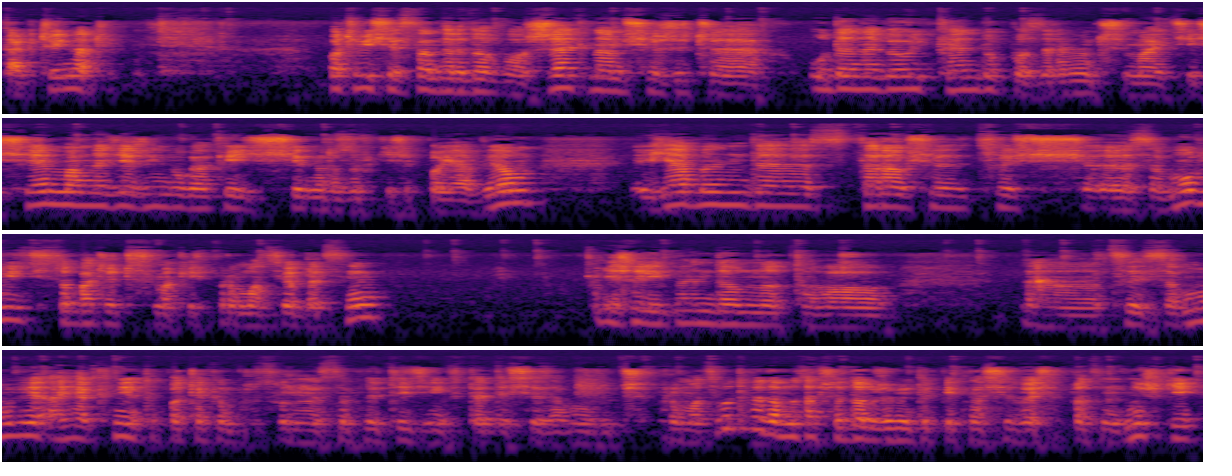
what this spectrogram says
tak czy inaczej. Oczywiście standardowo żegnam się, życzę udanego weekendu, pozdrawiam, trzymajcie się. Mam nadzieję, że niedługo jakieś jednorazówki się pojawią. Ja będę starał się coś e, zamówić, zobaczę czy są jakieś promocje obecnie. Jeżeli będą, no to e, coś zamówię, a jak nie, to poczekam po prostu na następny tydzień wtedy się zamówi przy promocji, bo to wiadomo, zawsze dobrze mi te 15-20% zniżki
